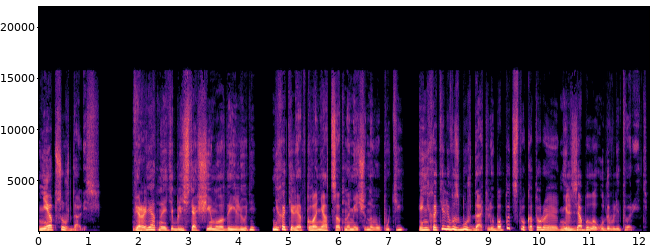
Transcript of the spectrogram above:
не обсуждались. Вероятно, эти блестящие молодые люди не хотели отклоняться от намеченного пути и не хотели возбуждать любопытство, которое нельзя было удовлетворить.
